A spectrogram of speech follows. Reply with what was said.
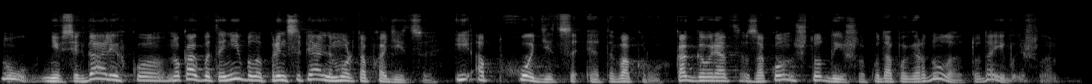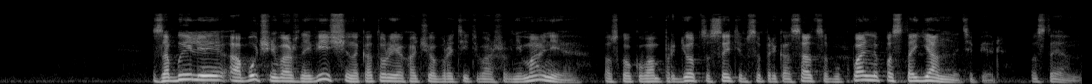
ну, не всегда легко, но как бы то ни было, принципиально может обходиться. И обходится это вокруг. Как говорят закон, что дышло, куда повернуло, туда и вышло забыли об очень важной вещи, на которую я хочу обратить ваше внимание, поскольку вам придется с этим соприкасаться буквально постоянно теперь, постоянно.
